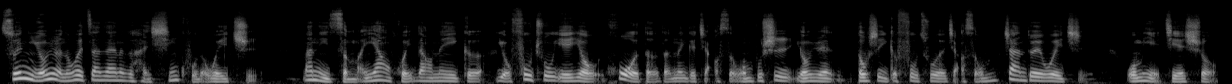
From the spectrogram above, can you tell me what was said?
所以你永远都会站在那个很辛苦的位置。那你怎么样回到那个有付出也有获得的那个角色？我们不是永远都是一个付出的角色，我们站对位置，我们也接受，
